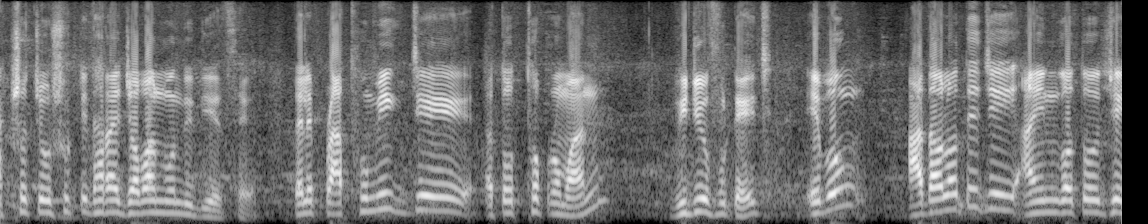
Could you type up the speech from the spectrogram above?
একশো চৌষট্টি ধারায় জবানবন্দি দিয়েছে। তাহলে প্রাথমিক যে তথ্য প্রমাণ ভিডিও ফুটেজ এবং আদালতে যে আইনগত যে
